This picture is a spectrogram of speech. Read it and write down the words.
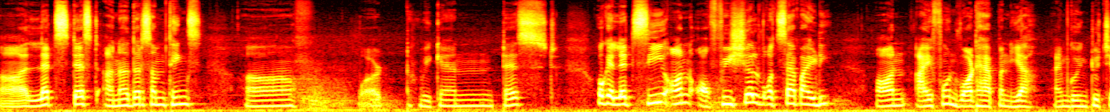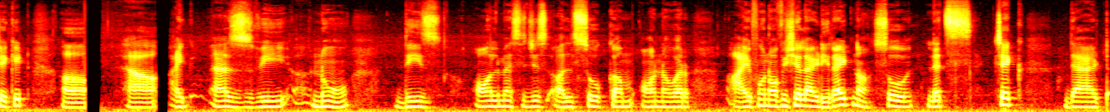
Uh, let's test another some things. Uh, what we can test? Okay let's see on official whatsapp id on iphone what happened? Yeah i'm going to check it. Uh, uh, I, as we know these all messages also come on our iphone official id right now? So let's check that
